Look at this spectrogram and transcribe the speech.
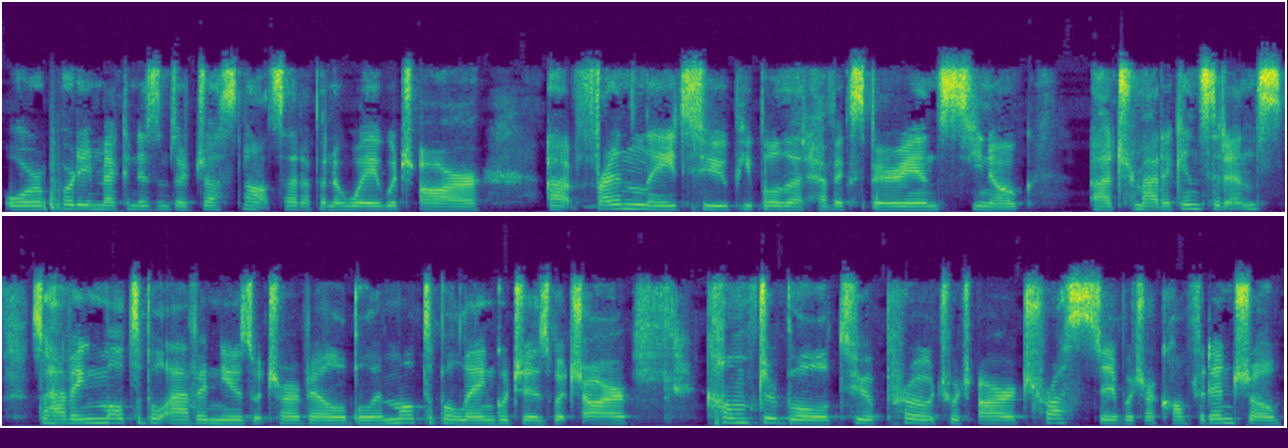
or reporting mechanisms are just not set up in a way which are uh, friendly to people that have experienced, you know, uh, traumatic incidents. So, having multiple avenues which are available in multiple languages, which are comfortable to approach, which are trusted, which are confidential,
